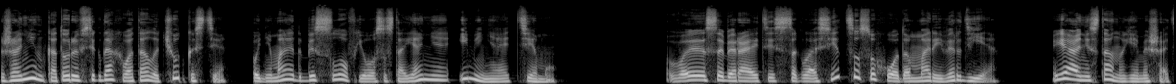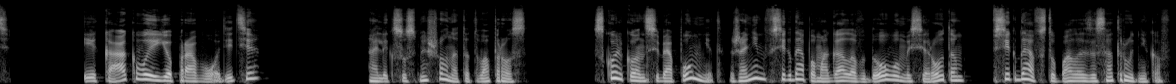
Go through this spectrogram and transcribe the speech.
Жанин, который всегда хватало чуткости, понимает без слов его состояние и меняет тему. «Вы собираетесь согласиться с уходом Мари Вердье? Я не стану ей мешать. И как вы ее проводите?» Алексу смешон этот вопрос. Сколько он себя помнит, Жанин всегда помогала вдовам и сиротам, всегда вступала за сотрудников.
